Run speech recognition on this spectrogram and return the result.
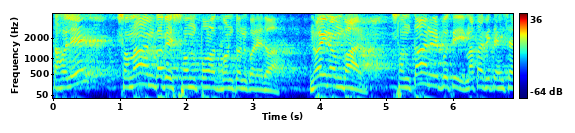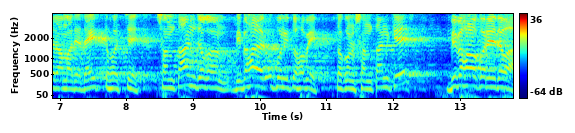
তাহলে সমানভাবে সম্পদ বন্টন করে দেওয়া নয় নম্বর সন্তানের প্রতি মাতা পিতা হিসাবে আমাদের দায়িত্ব হচ্ছে সন্তান যখন বিবাহের উপনীত হবে তখন সন্তানকে বিবাহ করে দেওয়া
